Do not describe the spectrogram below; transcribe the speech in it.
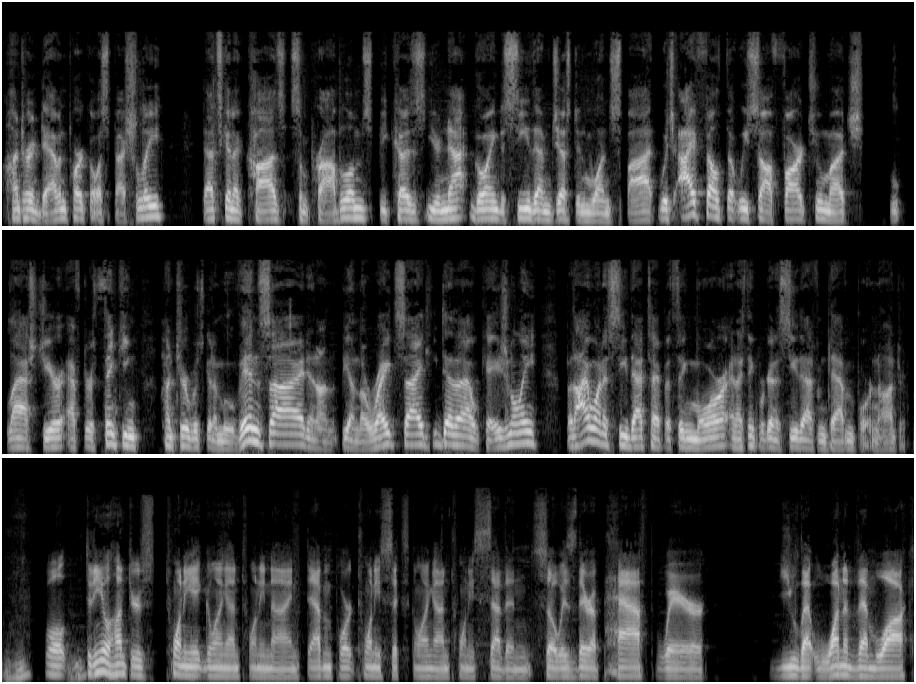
Hunter and Davenport go, especially, that's going to cause some problems because you're not going to see them just in one spot, which I felt that we saw far too much last year after thinking Hunter was going to move inside and on, be on the right side. He did that occasionally, but I want to see that type of thing more, and I think we're going to see that from Davenport and Hunter. Mm-hmm. Well, Danielle Hunter's 28 going on 29, Davenport 26 going on 27. So is there a path where you let one of them walk,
